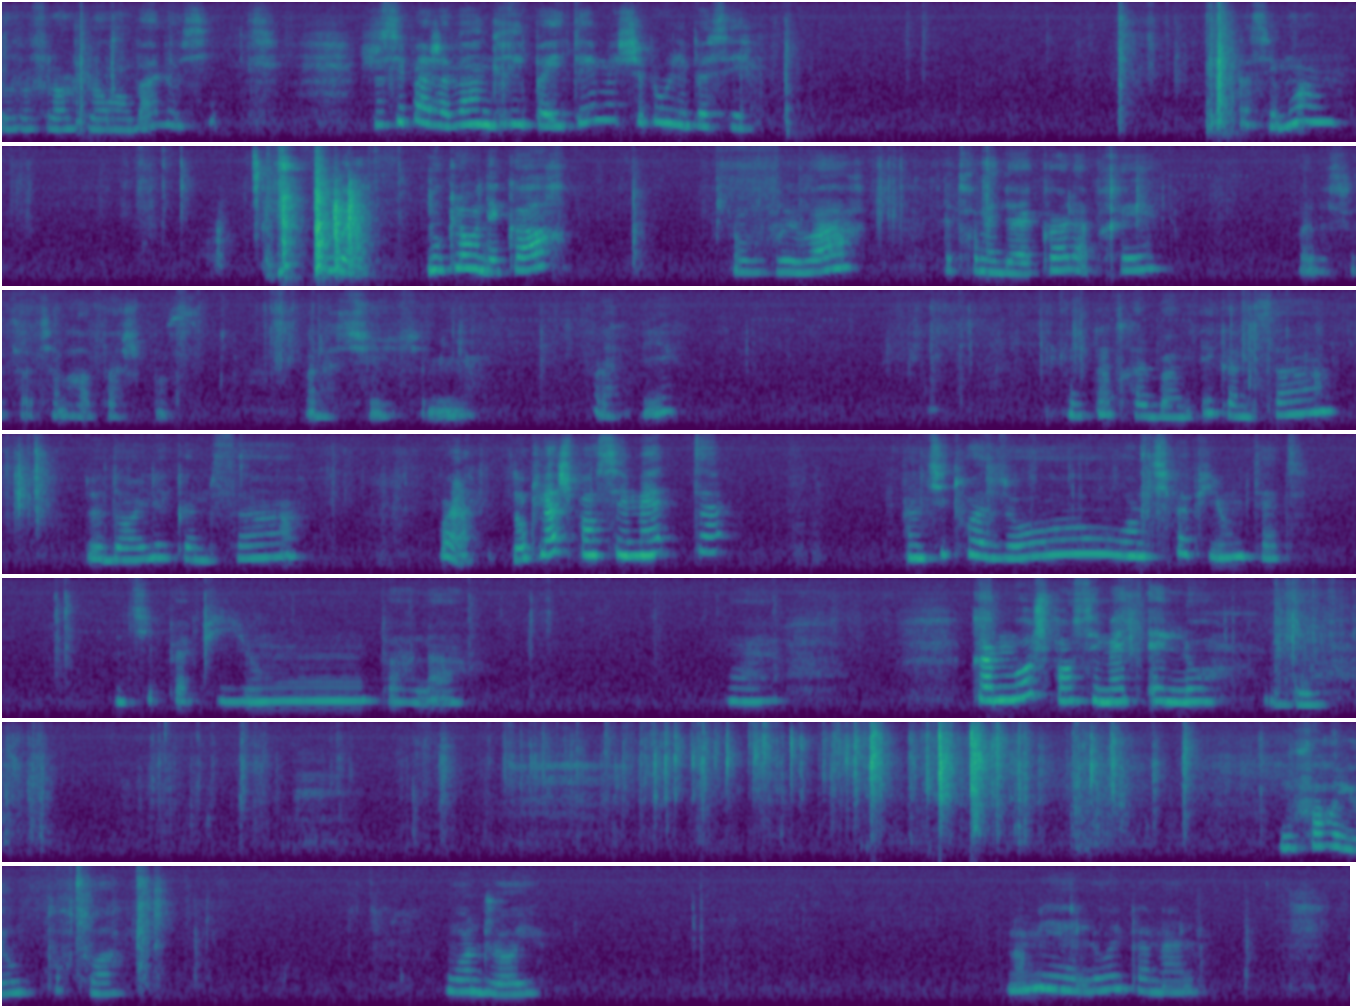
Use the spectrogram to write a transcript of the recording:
Va falloir que je le remballe aussi. Je sais pas, j'avais un gris pailleté, mais je sais pas où il est passé. Ça, c'est moi. Hein. voilà. Donc là, on décore. Donc, vous pouvez voir. Peut-être remettre de la colle après. Parce que ça tiendra pas, je pense. Voilà, c'est mignon. Voilà, vous voyez Donc notre album est comme ça. Dedans, il est comme ça. Voilà. Donc là, je pensais mettre un petit oiseau ou un petit papillon peut-être. Un petit papillon par là. Ouais. Comme mot, je pensais mettre hello. Vidéo. Ou for you, pour toi. Ou enjoy. Non mais hello est pas mal.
